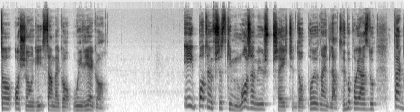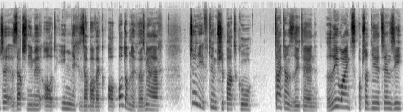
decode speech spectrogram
to osiągi samego Williego. I po tym wszystkim możemy już przejść do porównań dla trybu pojazdu, także zacznijmy od innych zabawek o podobnych rozmiarach, czyli w tym przypadku Titan's Return Rewind z poprzedniej recenzji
